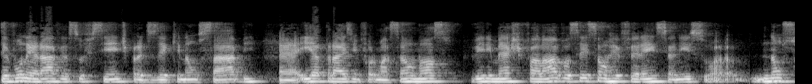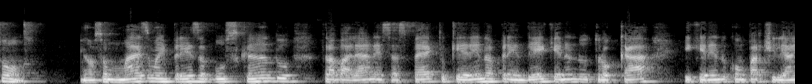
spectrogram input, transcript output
ser vulnerável o suficiente para dizer que não sabe, é, ir atrás de informação. Nós vira e mexe falar, ah, vocês são referência nisso. Não somos. Nós somos mais uma empresa buscando trabalhar nesse aspecto, querendo aprender, querendo trocar e querendo compartilhar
